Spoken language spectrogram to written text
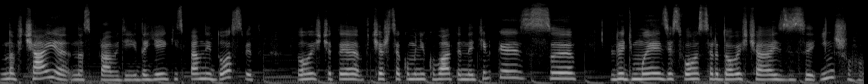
навчає насправді і дає якийсь певний досвід того, що ти вчишся комунікувати не тільки з людьми зі свого середовища, а й з іншого.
